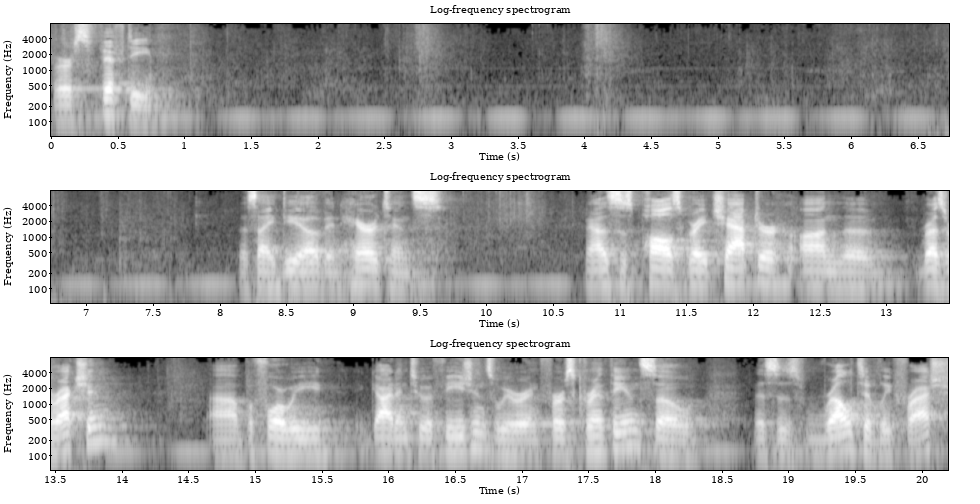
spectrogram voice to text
verse 50. This idea of inheritance. Now, this is Paul's great chapter on the resurrection. Uh, before we got into Ephesians, we were in 1 Corinthians, so this is relatively fresh.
